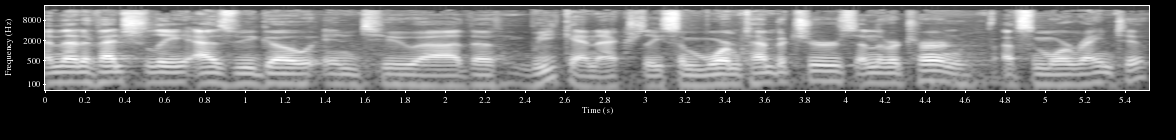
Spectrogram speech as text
And then eventually as we go into uh, the weekend, actually some warm temperatures and the return of some more rain too.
